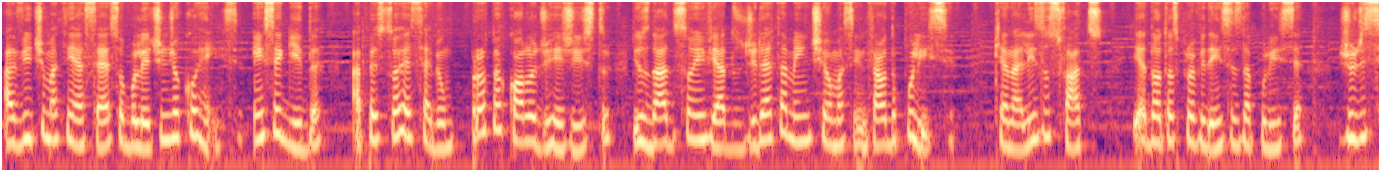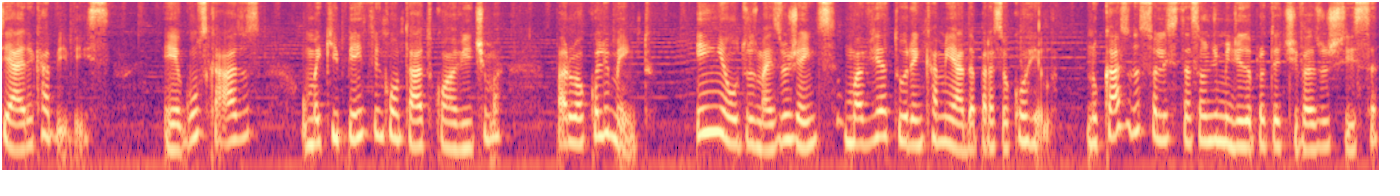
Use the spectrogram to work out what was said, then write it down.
a vítima tem acesso ao boletim de ocorrência. Em seguida, a pessoa recebe um protocolo de registro e os dados são enviados diretamente a uma central da polícia, que analisa os fatos e adota as providências da polícia judiciária cabíveis. Em alguns casos, uma equipe entra em contato com a vítima para o acolhimento, e, em outros mais urgentes, uma viatura encaminhada para socorrê-la. No caso da solicitação de medida protetiva à Justiça,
